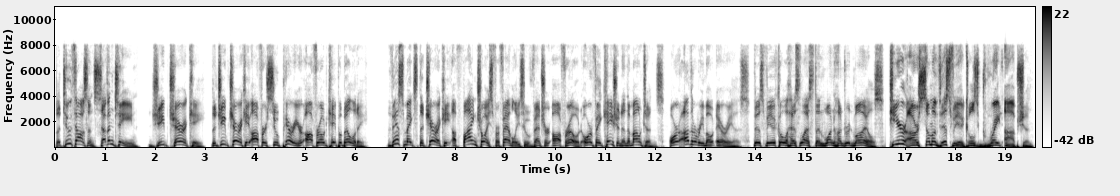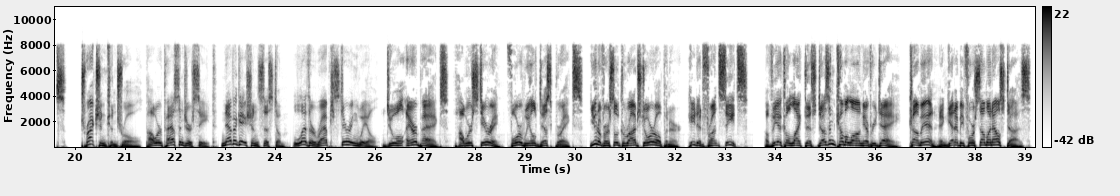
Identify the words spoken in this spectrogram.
The 2017 Jeep Cherokee. The Jeep Cherokee offers superior off road capability. This makes the Cherokee a fine choice for families who venture off road or vacation in the mountains or other remote areas. This vehicle has less than 100 miles. Here are some of this vehicle's great options traction control, power passenger seat, navigation system, leather wrapped steering wheel, dual airbags, power steering, four wheel disc brakes, universal garage door opener, heated front seats. A vehicle like this doesn't come along every day. Come in and get it before someone else does.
